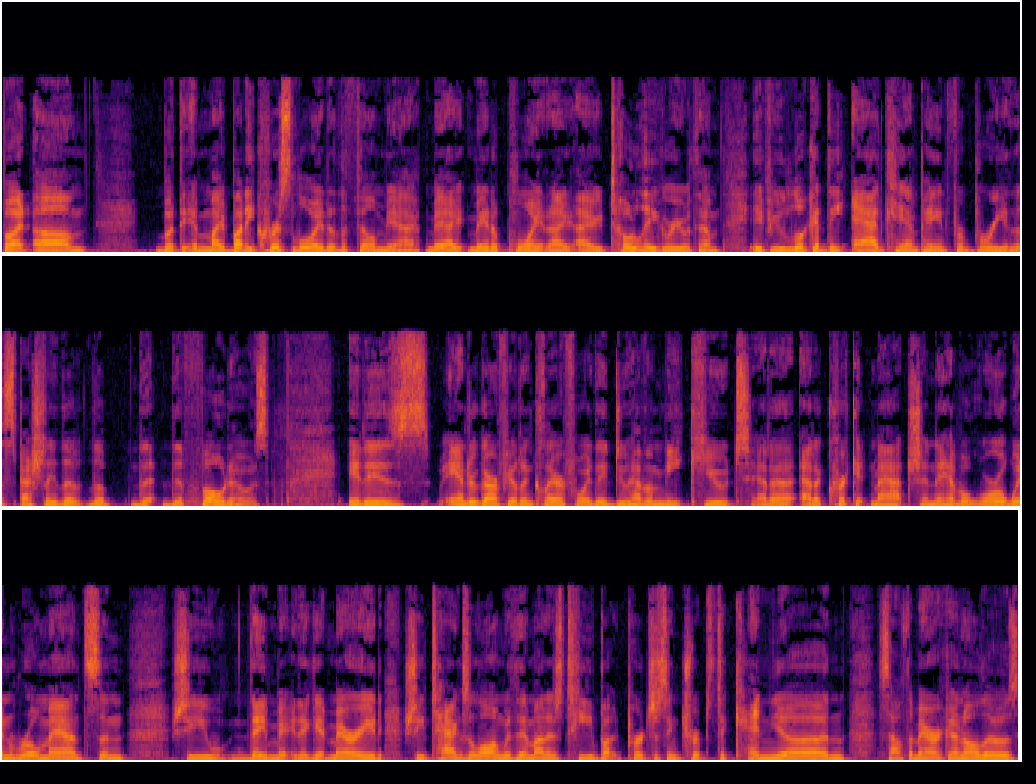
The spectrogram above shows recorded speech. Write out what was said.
But um, but my buddy Chris Lloyd of the Film Yap made a point, and I, I, totally agree with him. If you look at the ad campaign for Breathe, especially the, the, the, the, photos, it is Andrew Garfield and Claire Foy. They do have a meet cute at a at a cricket match, and they have a whirlwind romance. And she they they get married. She tags along with him on his tea purchasing trips to Kenya and South America and all those.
